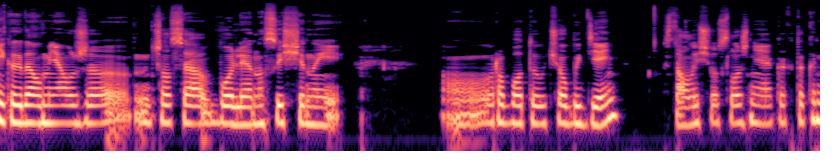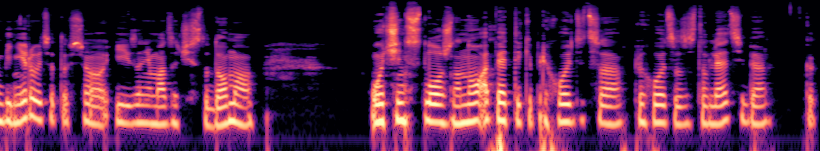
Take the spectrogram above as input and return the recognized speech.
и когда у меня уже начался более насыщенный работы, учебы день, стало еще сложнее как-то комбинировать это все и заниматься чисто дома. Очень сложно, но опять-таки приходится, приходится заставлять себя. Как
